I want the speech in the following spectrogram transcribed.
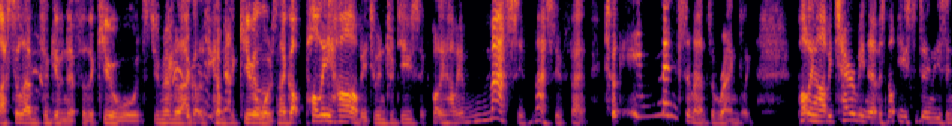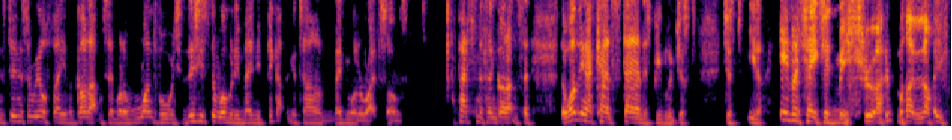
I still haven't forgiven her for the Q Awards. Do you remember that? I got her to come to the Q Awards and I got Polly Harvey to introduce her. Polly Harvey, a massive, massive fan. Took immense amounts of wrangling. Polly Harvey, terribly nervous, not used to doing these things, doing us a real favour, got up and said, What a wonderful woman. This is the woman who made me pick up the guitar and made me want to write songs. Patti Smith then got up and said, "The one thing I can't stand is people who just, just you know, imitated me throughout my life,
